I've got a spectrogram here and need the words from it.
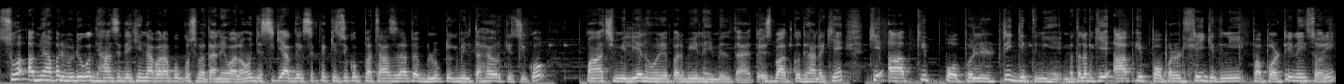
so अब यहाँ पर वीडियो को ध्यान से देखिए, यहाँ पर आपको कुछ बताने वाला हूँ जैसे कि आप देख सकते हैं किसी को पचास हज़ार रुपये ब्लू टिक मिलता है और किसी को पाँच मिलियन होने पर भी नहीं मिलता है। तो इस बात को ध्यान रखिए कि आपकी पॉपुलरिटी कितनी है मतलब कि आपकी पॉपुलरिटी कितनी प्रॉपर्टी नहीं सॉरी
